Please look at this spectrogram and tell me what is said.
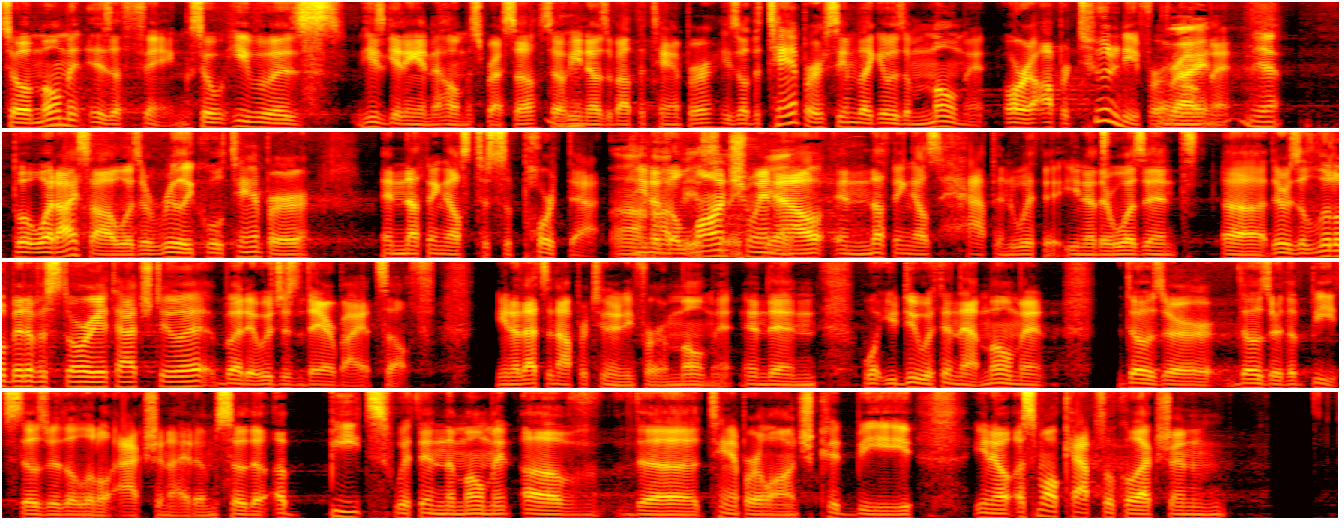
So a moment is a thing. So he was he's getting into home espresso, so he knows about the tamper. He's like the tamper seemed like it was a moment or an opportunity for a Right. moment. Yeah. But what I saw was a really cool tamper and nothing else to support that. Uh, you know, the launch went yeah. out and nothing else happened with it. You know, there wasn't uh, there was a little bit of a story attached to it, but it was just there by itself. You know, that's an opportunity for a moment. And then what you do within that moment, those are those are the beats. Those are the little action items. So the a beat within the moment of the tamper launch could be, you know, a small capsule collection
